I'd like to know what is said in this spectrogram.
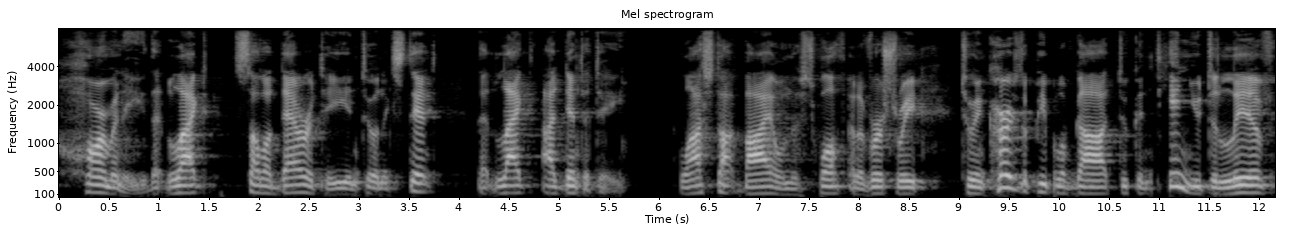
harmony, that lacked solidarity, and to an extent, that lacked identity. Well, I stopped by on the 12th anniversary to encourage the people of God to continue to live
